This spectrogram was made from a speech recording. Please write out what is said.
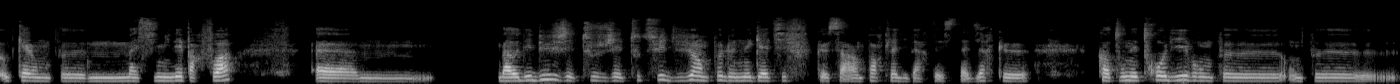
auquel on peut m'assimiler parfois. Euh, bah, au début, j'ai tout, j'ai tout de suite vu un peu le négatif que ça importe la liberté. C'est-à-dire que quand on est trop libre, on peut, on peut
